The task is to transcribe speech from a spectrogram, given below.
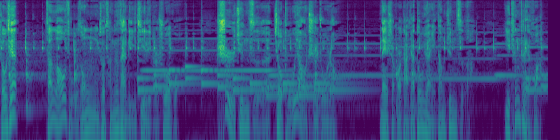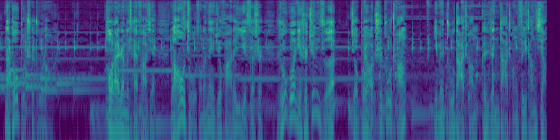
首先，咱老祖宗就曾经在《礼记》里边说过：“是君子就不要吃猪肉。”那时候大家都愿意当君子啊，一听这话，那都不吃猪肉了。后来人们才发现，老祖宗的那句话的意思是：如果你是君子，就不要吃猪肠，因为猪大肠跟人大肠非常像，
